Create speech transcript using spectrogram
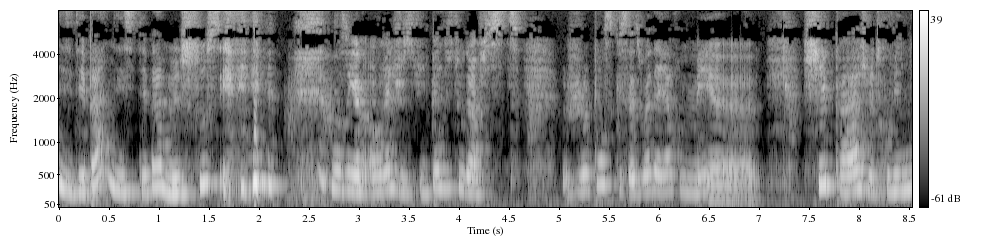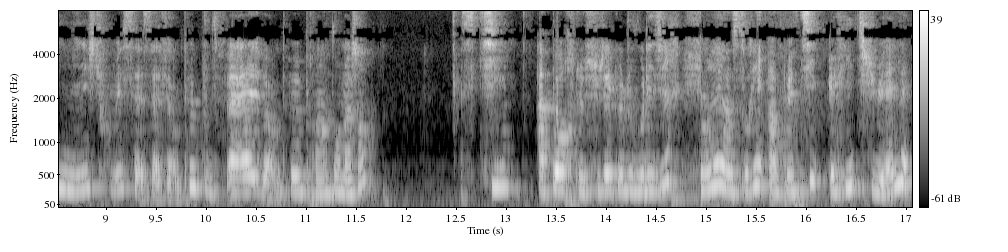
n'hésitez pas, n'hésitez pas à me saucer. non, en vrai je suis pas du tout graphiste. Je pense que ça se voit d'ailleurs, mais euh, je sais pas, je vais trouver mimi, je trouvais ça, ça fait un peu coup de vibe, un peu printemps machin ce qui apporte le sujet que je voulais dire, j'aimerais instaurer un petit rituel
